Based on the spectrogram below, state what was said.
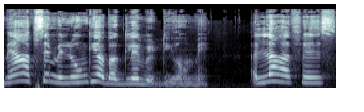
मैं आपसे मिलूँगी अब अगले वीडियो में। अल्लाह हाफिज़।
